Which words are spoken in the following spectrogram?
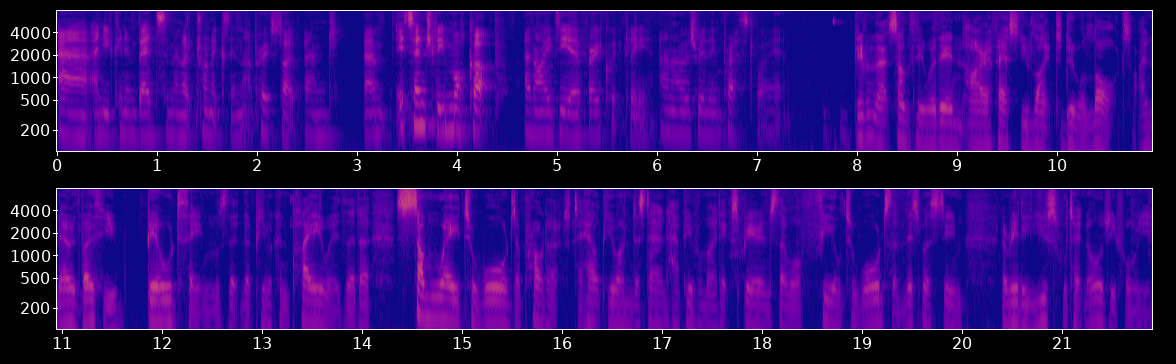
Uh, and you can embed some electronics in that prototype and um, essentially mock up an idea very quickly, and I was really impressed by it. Given that's something within RFS you like to do a lot, I know both of you build things that, that people can play with that are some way towards a product to help you understand how people might experience them or feel towards them. This must seem a really useful technology for you.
